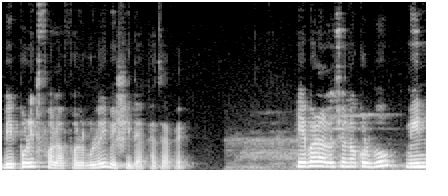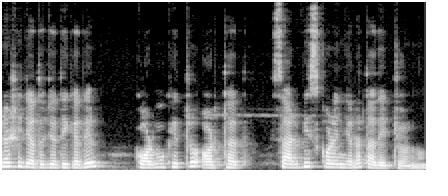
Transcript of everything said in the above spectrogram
বিপরীত ফলাফলগুলোই বেশি দেখা যাবে। এবার আলোচনা করব মীন রাশি জাতক কর্মক্ষেত্র অর্থাৎ সার্ভিস করেন যারা তাদের জন্য।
